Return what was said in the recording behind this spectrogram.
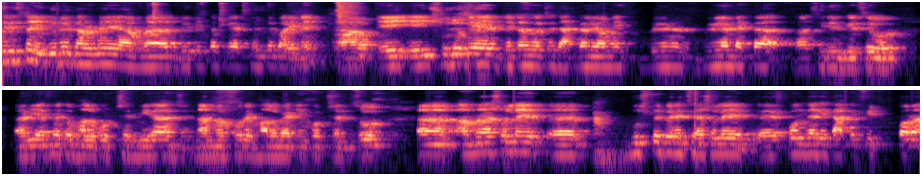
সিরিজটা ইনজুরির কারণে আমরা দুই, তিনটা প্লেয়ার খেলতে পারি নাই। এই এই সুযোগে যেটা হয়েছে জাকালি অনেক ব্রিলিয়ান্ট একটা সিরিজ গেছে ওর। রিয়াজ ভাই তো ভালো করছেন, মিরাজ নাম্বার ফোরে ভালো ব্যাটিং করছেন। সো আমরা আসলে বুঝতে পেরেছি আসলে কোন জায়গায় কাকে ফিট করা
